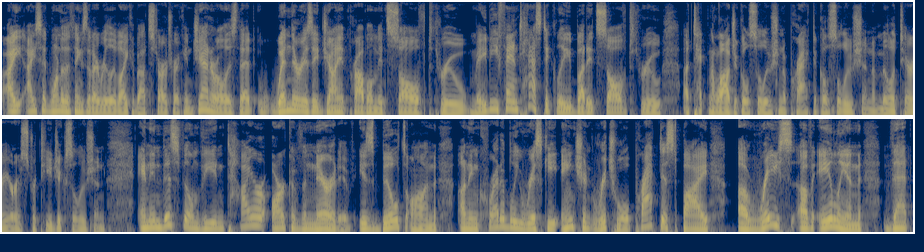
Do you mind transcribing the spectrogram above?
I, I said one of the things that I really like about Star Trek in general is that when there is a giant problem, it's solved through maybe fantastically, but it's solved through a technological solution, a practical solution, a military or a strategic solution. And in this film, the entire arc of the narrative is built on an incredibly risky ancient ritual practiced by a race of alien that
